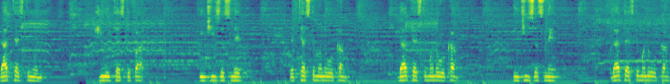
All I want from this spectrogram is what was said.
that testimony, you will testify. In Jesus' name, the testimony will come. That testimony will come. In Jesus' name, that testimony will come.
